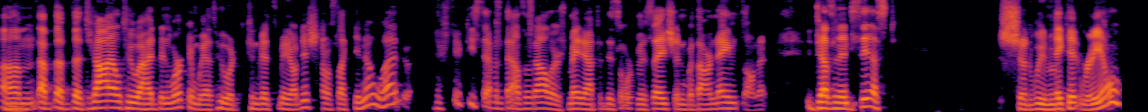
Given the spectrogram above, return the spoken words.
um, of, of the child who I had been working with, who had convinced me to audition, I was like, you know what? There's fifty-seven thousand dollars made out to this organization with our names on it. It doesn't exist. Should we make it real?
